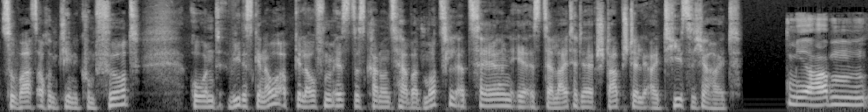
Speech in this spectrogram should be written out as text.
So war es auch im Klinikum Fürth. Und wie das genau abgelaufen ist, das kann uns Herbert Motzel erzählen. Er ist der Leiter der Stabstelle IT-Sicherheit. Wir haben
